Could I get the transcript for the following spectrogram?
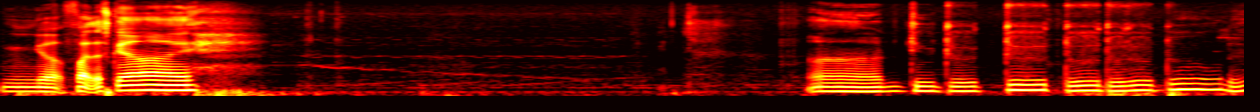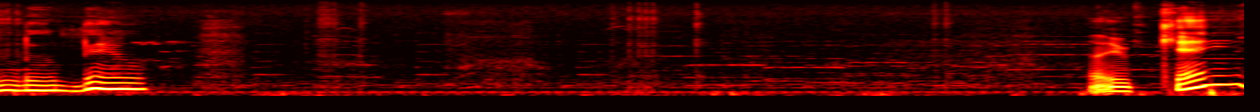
Fight this guy. Uh, do do do do do do do do do. Okay.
